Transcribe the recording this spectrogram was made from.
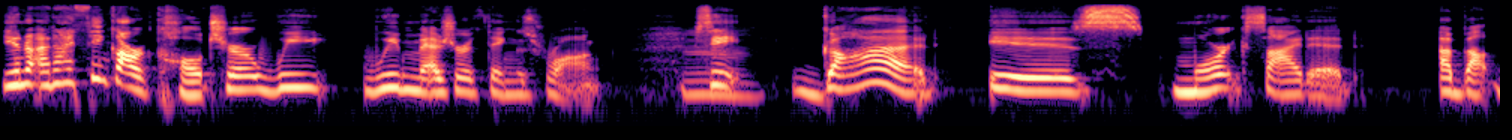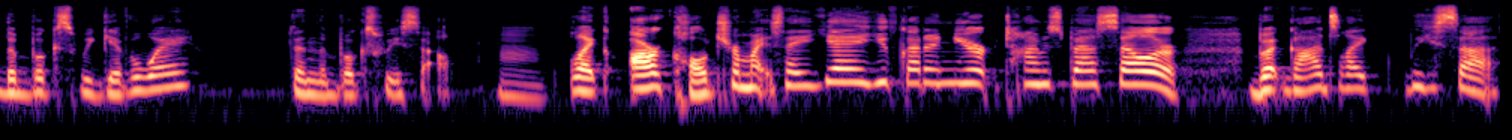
You know, and I think our culture, we we measure things wrong. Mm. See, God is more excited about the books we give away than the books we sell. Hmm. Like our culture might say, Yay, you've got a New York Times bestseller. But God's like, Lisa,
